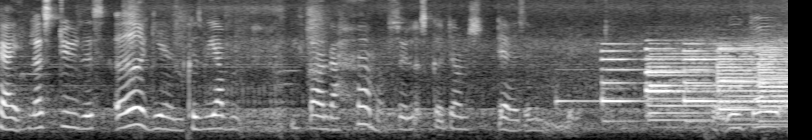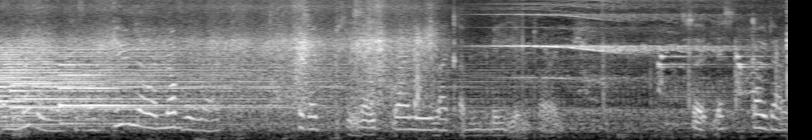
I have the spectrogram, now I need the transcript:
Okay, let's do this again because we haven't. We found a hammer, so let's go downstairs in a minute. But we'll go another way because I do know another way because I've played Granny like a million times. So let's go down.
